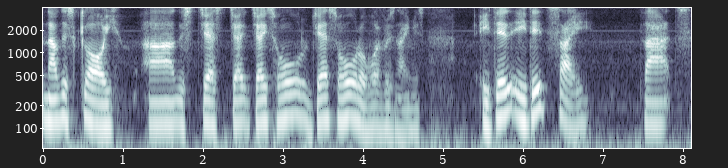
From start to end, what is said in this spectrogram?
now this guy uh, this Jess, J, Jace Hall Jess Hall or whatever his name is he did he did say that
